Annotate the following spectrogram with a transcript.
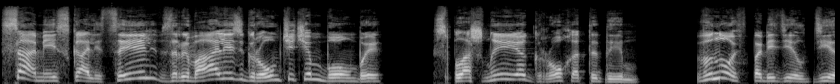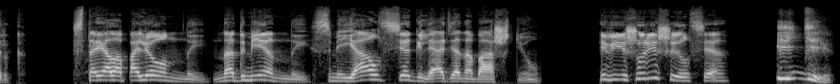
Сами искали цель, взрывались громче, чем бомбы. Сплошные грохот и дым. Вновь победил Дирк. Стоял опаленный, надменный, смеялся, глядя на башню. Вишу решился. «Иди,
